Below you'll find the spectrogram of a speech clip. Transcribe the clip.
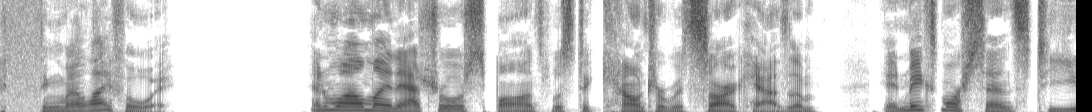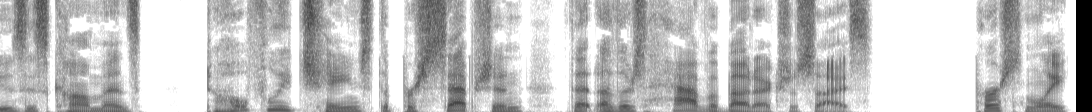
pissing my life away. And while my natural response was to counter with sarcasm, It makes more sense to use his comments to hopefully change the perception that others have about exercise. Personally,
